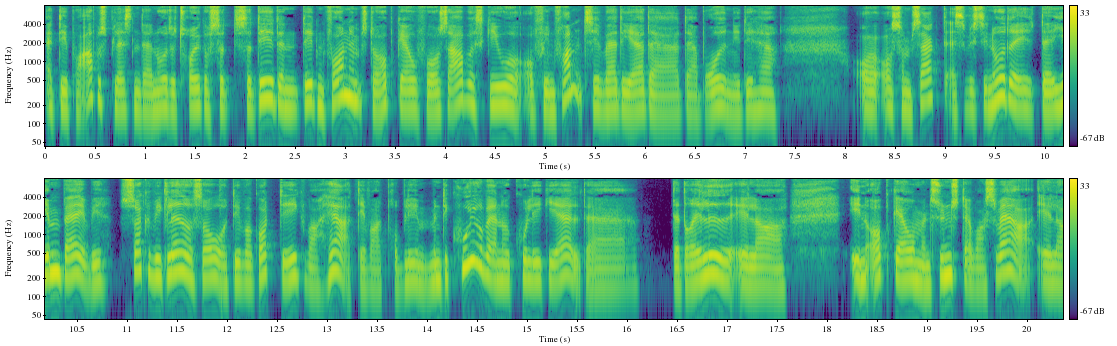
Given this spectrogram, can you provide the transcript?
at det er på arbejdspladsen, der er noget, der trykker. Så, så det, er den, det er den fornemmeste opgave for os arbejdsgiver at finde frem til, hvad det er, der, der er brøden i det her. Og, og som sagt, altså hvis det er noget, der, der er hjemme bagved, så kan vi glæde os over, at det var godt, det ikke var her, det var et problem. Men det kunne jo være noget kollegialt, der, der drillede, eller en opgave, man synes, der var svær, eller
